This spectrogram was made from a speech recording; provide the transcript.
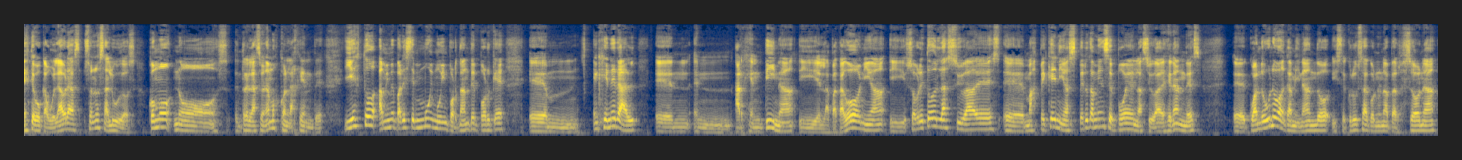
este vocabulario son los saludos, cómo nos relacionamos con la gente. Y esto a mí me parece muy muy importante porque em, en general en, Argentina y en la Patagonia y sobre todo en las ciudades eh, más pequeñas, pero también se puede en las ciudades grandes, eh, cuando uno va caminando y se cruza con una persona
